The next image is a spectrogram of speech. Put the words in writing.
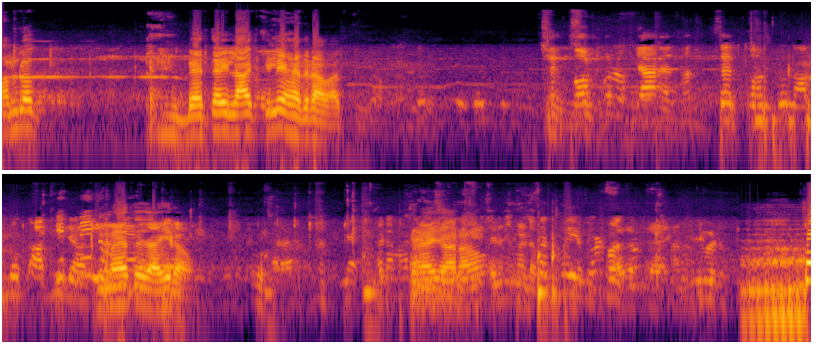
हम लोग बेहतर इलाज के लिए हैदराबाद। कौन कौन लोग जा रहे हैं सर? कौन कौन आप लोग आप भी जा मैं तो जा ही रहा हूँ। मैं जा रहा हूँ। तो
